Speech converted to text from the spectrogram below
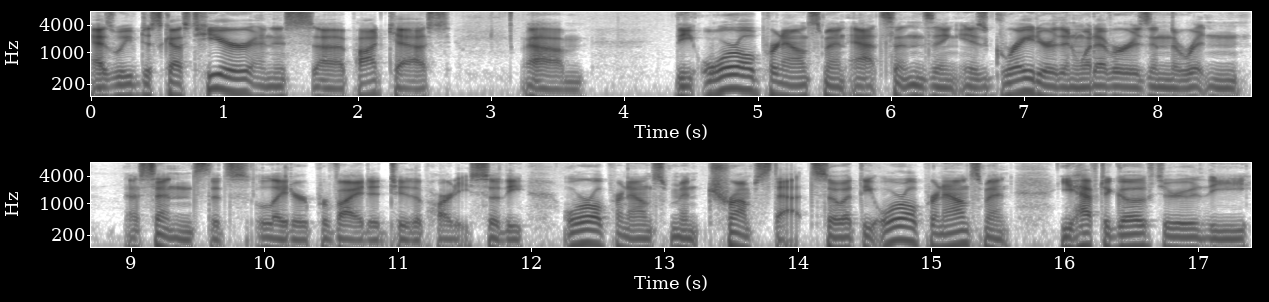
As we've discussed here in this uh, podcast, um, the oral pronouncement at sentencing is greater than whatever is in the written a sentence that's later provided to the parties. So the oral pronouncement trumps that. So at the oral pronouncement, you have to go through the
